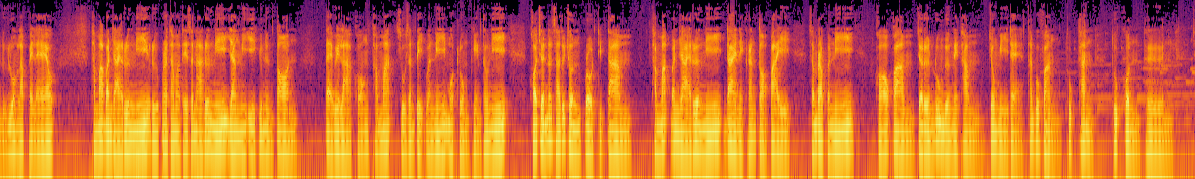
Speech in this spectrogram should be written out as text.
หรือล่วงลับไปแล้ว ธรรมบรรยายเรื่องนี้หรือพระธรรมเทศนาเรื่องนี้ยังมีอีกอยู่หนึ่งตอน แต่เวลาของธรรมะสู่สันติวันนี้หมดลงเพียงเท่านี้ ขอเชิญท่านสาธุชนโปรดติดตาม ธรรมบรรยายเรื่องนี้ได้ในครั้งต่อไป สำหรับวันนี้ขอความเจริญรุ่งเรืองในธรรม จงมีแด่ท่านผู้ฟังทุกท่าน ทุกคนเทินเจ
